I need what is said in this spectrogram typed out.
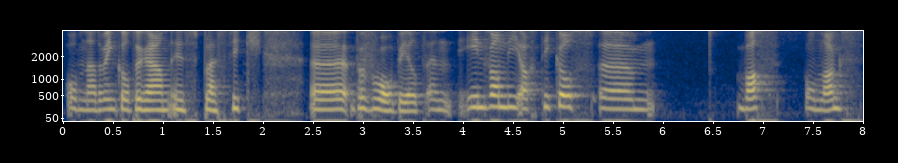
om naar de winkel te gaan is plastic, uh, bijvoorbeeld. En een van die artikels um, was onlangs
